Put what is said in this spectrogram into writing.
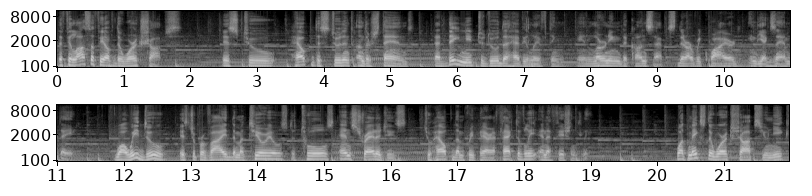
The philosophy of the workshops is to help the student understand that they need to do the heavy lifting in learning the concepts that are required in the exam day. What we do is to provide the materials, the tools, and strategies to help them prepare effectively and efficiently. What makes the workshops unique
